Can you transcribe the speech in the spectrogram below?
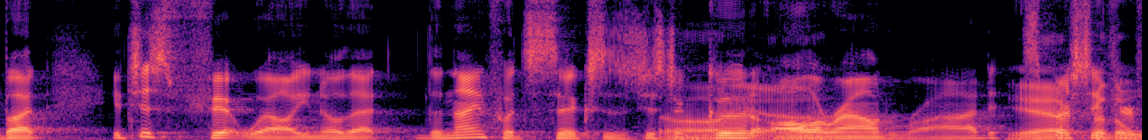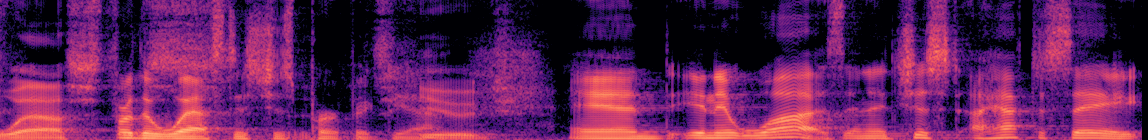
But it just fit well. You know that the nine foot six is just a oh, good yeah. all around rod, yeah, especially for the west. For the west, it's just perfect. It's yeah, huge. And and it was, and it just I have to say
